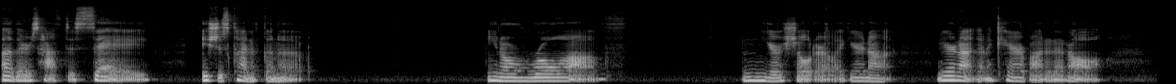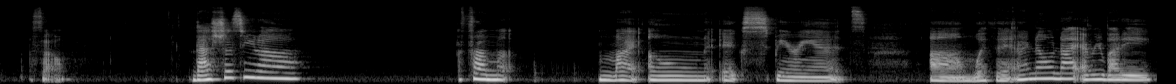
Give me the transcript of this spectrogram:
others have to say is just kind of gonna, you know, roll off your shoulder. Like you're not you're not gonna care about it at all. So that's just, you know, from my own experience um, with it. And I know not everybody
